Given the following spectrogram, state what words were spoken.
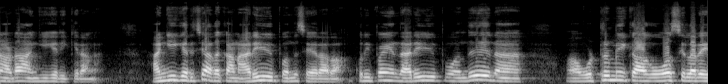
நாடாக அங்கீகரிக்கிறாங்க. அங்கீகரித்து அதுக்கான அறிவிப்பு வந்து சேராராம் குறிப்பாக இந்த அறிவிப்பு வந்து நான் ஒற்றுமைக்காகவோ சிலரை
